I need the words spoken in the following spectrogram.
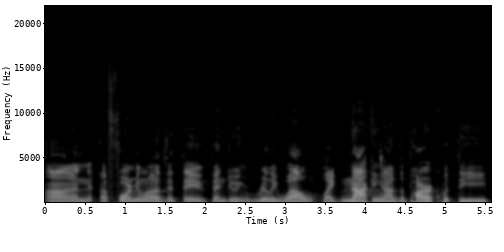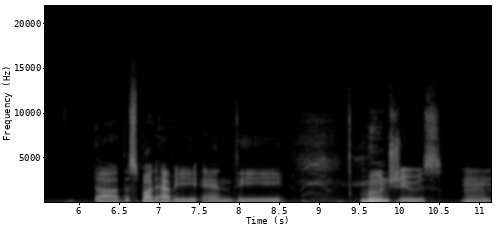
on a formula that they've been doing really well, like knocking out of the park with the uh, the Spud Heavy and the Moon Shoes Mm.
